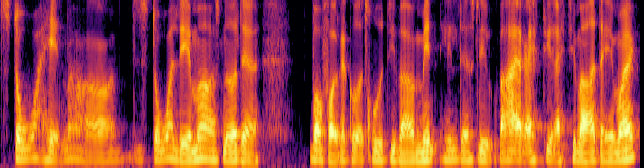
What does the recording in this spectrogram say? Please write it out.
store hænder og store lemmer og sådan noget der, hvor folk har gået og troet, at de var mænd hele deres liv. Bare er rigtig, rigtig meget damer, ikke?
